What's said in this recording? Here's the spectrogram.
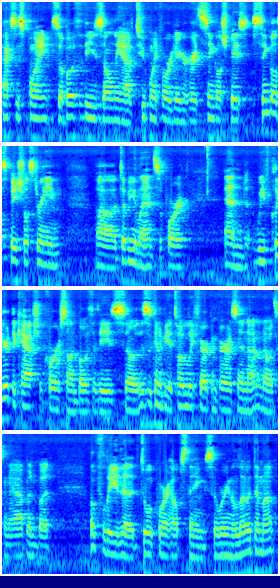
access point. So both of these only have 2.4 gigahertz single space single spatial stream uh, WLAN support, and we've cleared the cache, of course, on both of these. So this is going to be a totally fair comparison. I don't know what's going to happen, but hopefully the dual core helps things. So we're going to load them up.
